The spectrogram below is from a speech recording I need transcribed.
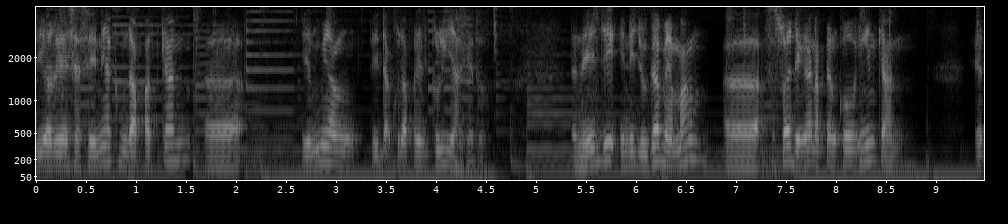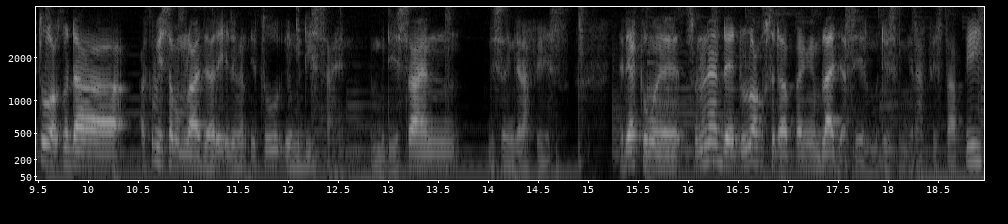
di organisasi ini aku mendapatkan eh, ilmu yang tidak aku kuliah gitu dan ini ini juga memang eh, sesuai dengan apa yang aku inginkan. Itu aku udah aku bisa mempelajari dengan itu ilmu desain ilmu desain desain grafis. Jadi aku sebenarnya dari dulu aku sudah pengen belajar sih ilmu desain grafis tapi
